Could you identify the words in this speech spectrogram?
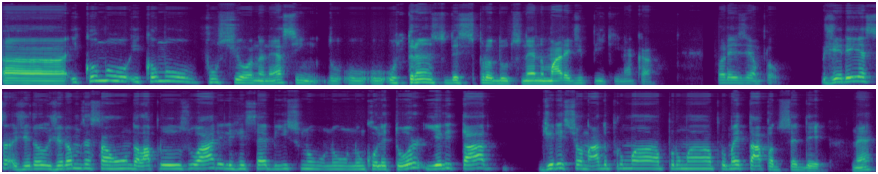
Uh, e, como, e como funciona, né, assim, do, o, o, o, trânsito desses produtos, né, numa área de picking, né, cara? Por exemplo, gerei essa, gerou, geramos essa onda lá para o usuário, ele recebe isso no, no, num coletor e ele está direcionado para uma, uma, uma etapa do CD, né?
